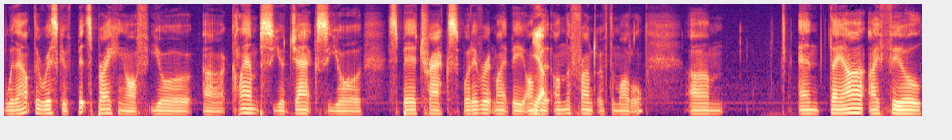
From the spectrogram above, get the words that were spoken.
without the risk of bits breaking off your uh, clamps, your jacks, your spare tracks, whatever it might be on Yeah. the on the front of the model. Um, and they are, I feel,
